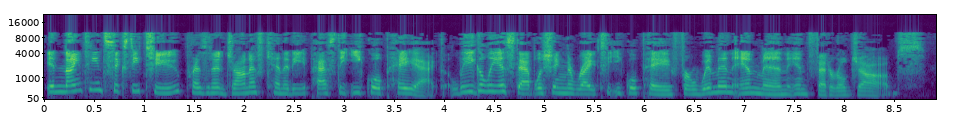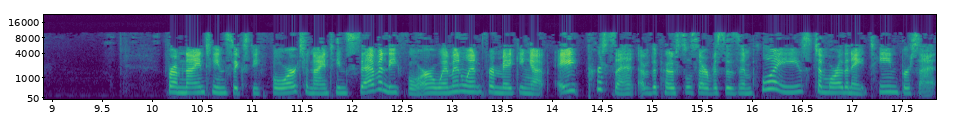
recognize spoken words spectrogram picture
In 1962, President John F. Kennedy passed the Equal Pay Act, legally establishing the right to equal pay for women and men in federal jobs. From 1964 to 1974, women went from making up 8% of the Postal Service's employees to more than 18%,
